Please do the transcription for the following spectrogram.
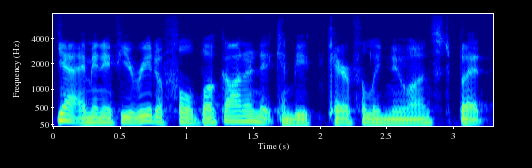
Yeah, I mean, if you read a full book on it, it can be carefully nuanced, but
